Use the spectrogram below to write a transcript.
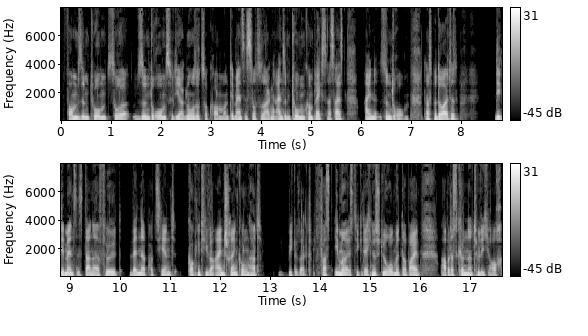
vom Symptom zur Syndrom zur Diagnose zu kommen. Und Demenz ist sozusagen ein Symptomkomplex, das heißt ein Syndrom. Das bedeutet, die Demenz ist dann erfüllt, wenn der Patient kognitive Einschränkungen hat. Wie gesagt, fast immer ist die Gedächtnisstörung mit dabei, aber das können natürlich auch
